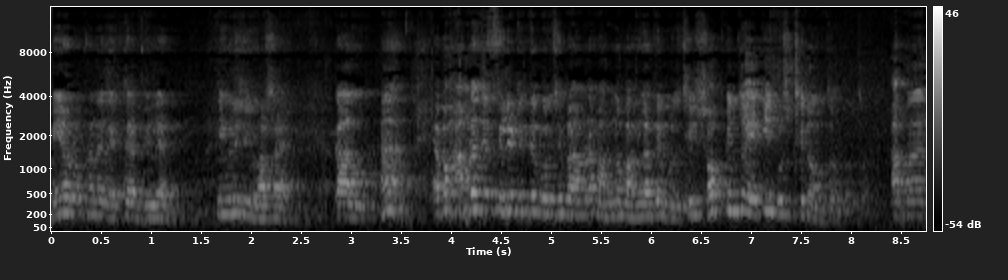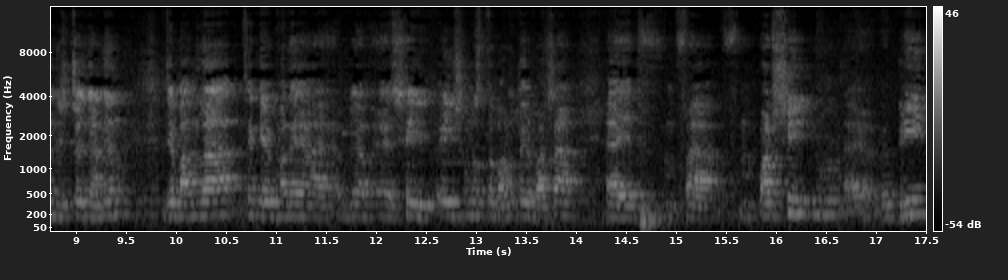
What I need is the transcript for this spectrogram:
মেয়র ওখানে লেকচার দিলেন, ইংরেজি ভাষায়, কাল হ্যাঁ? এবং আমরা যে সিলেটিতে বলছি বা আমরা মান্য বাংলাতে বলছি, সব কিন্তু একই গোষ্ঠীর অন্তর্গত। আপনারা নিশ্চয় জানেন যে বাংলা থেকে মানে সেই, এই সমস্ত ভারতের ভাষা পার্সি Greek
